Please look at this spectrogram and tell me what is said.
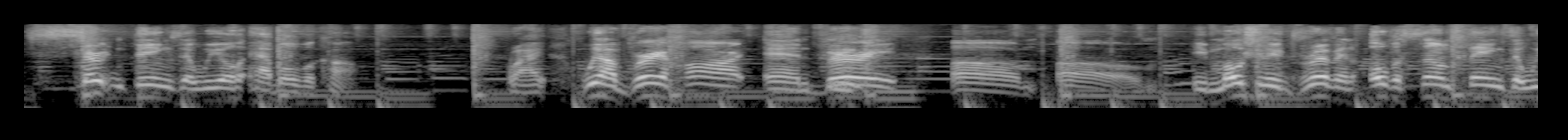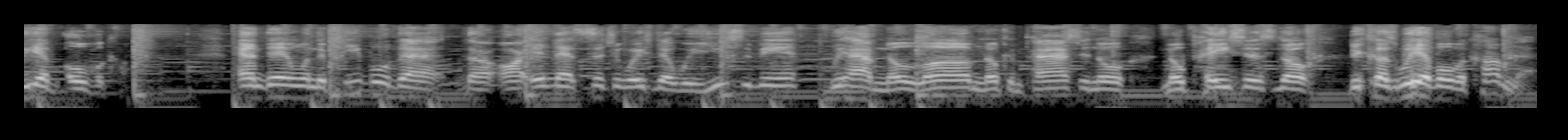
certain things that we have overcome. Right? We are very hard and very um, um, emotionally driven over some things that we have overcome. And then when the people that, that are in that situation that we used to be in, we have no love, no compassion, no no patience, no because we have overcome that.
